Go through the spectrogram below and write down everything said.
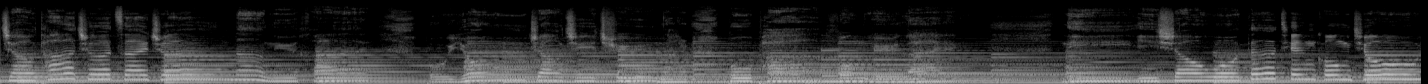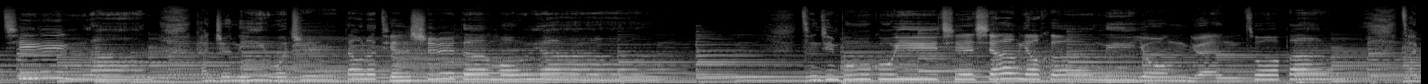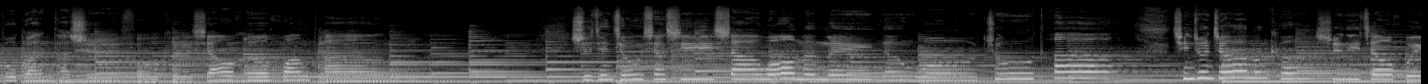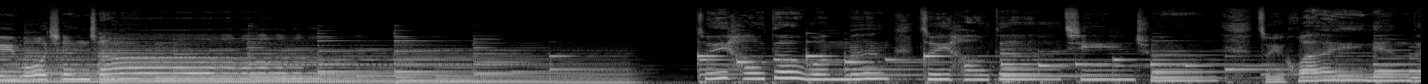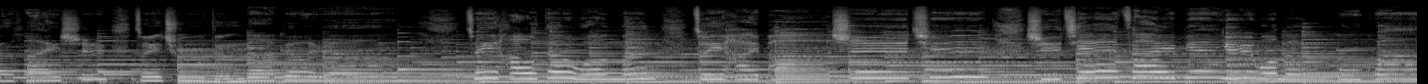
脚踏车载着那女孩，不用着急去哪儿，不怕风雨来。你一笑，我的天空就晴朗。看着你，我知道了天使的模样。曾经不顾一切，想要和你永远作伴。不管它是否可笑和荒唐。时间就像细沙，我们没能握住它。青春这门课，是你教会我成长。最好的我们。最好的青，最怀念的还是最初的那个人。最好的我们，最害怕失去，世界在变，与我们。无关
